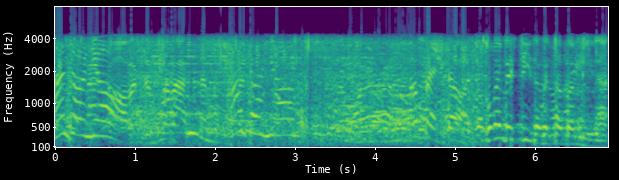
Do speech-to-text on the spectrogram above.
Antonio! Aspetta! Com'è vestita questa bambina?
